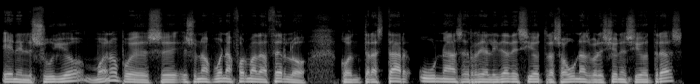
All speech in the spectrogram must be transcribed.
en el suyo, bueno, pues eh, es una buena forma de hacerlo, contrastar unas realidades y otras o unas versiones y otras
